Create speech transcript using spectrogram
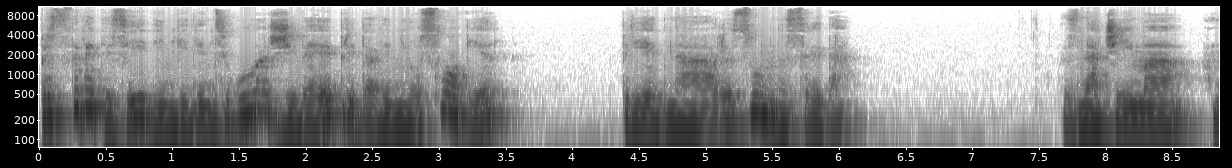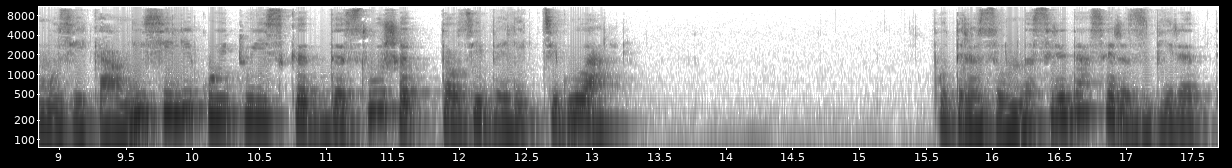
Представете си един виден цигулар живее при дадени условия, при една разумна среда. Значи има музикални сили, които искат да слушат този велик цигулар. Под разумна среда се разбират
